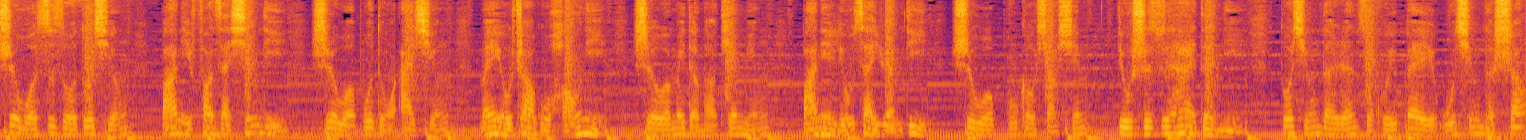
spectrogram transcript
是我自作多情，把你放在心底；是我不懂爱情，没有照顾好你；是我没等到天明，把你留在原地；是我不够小心，丢失最爱的你。多情的人总会被无情的伤，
